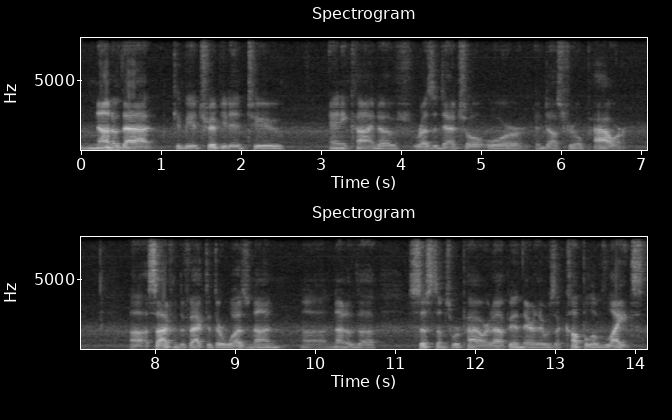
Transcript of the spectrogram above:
none of that can be attributed to any kind of residential or industrial power. Uh, aside from the fact that there was none, uh, none of the systems were powered up in there. There was a couple of lights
